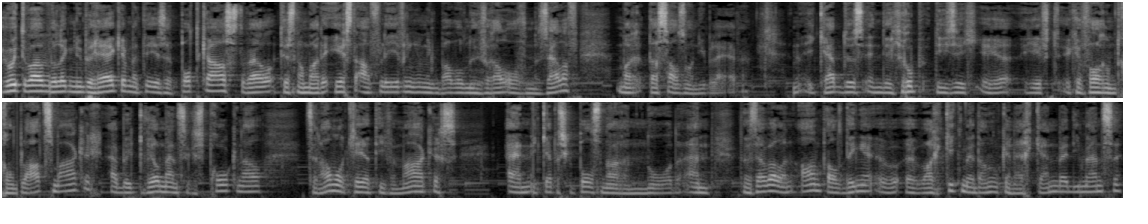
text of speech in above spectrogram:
Goed, wat wil ik nu bereiken met deze podcast? Wel, het is nog maar de eerste aflevering en ik babbel nu vooral over mezelf, maar dat zal zo niet blijven. Ik heb dus in de groep die zich eh, heeft gevormd rond plaatsmaker, heb ik veel mensen gesproken al. Het zijn allemaal creatieve makers. En ik heb eens gepolst naar een node. En er zijn wel een aantal dingen eh, eh, waar ik me dan ook in herken bij die mensen.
